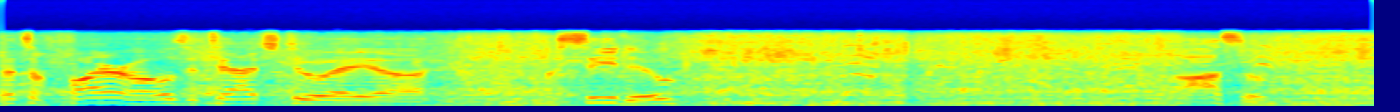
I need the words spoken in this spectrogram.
That's a fire hose attached to a, uh, a Sea-Doo. Awesome.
